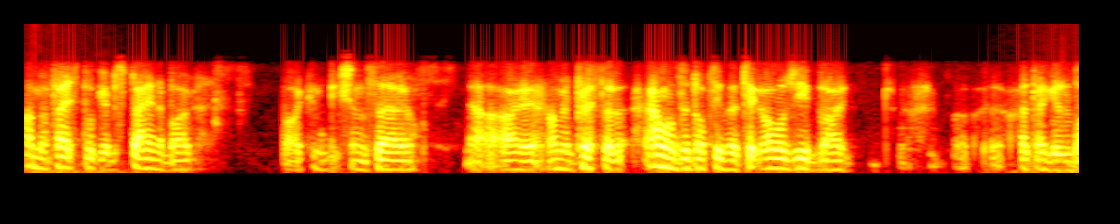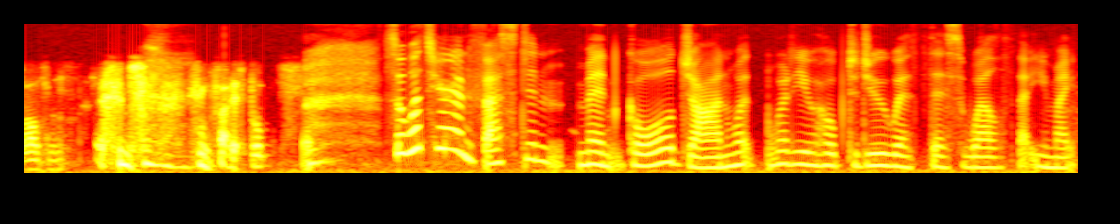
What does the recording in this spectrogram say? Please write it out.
I'm, I'm a Facebook abstainer by by conviction, so uh, I, I'm impressed that Alan's adopting the technology, but I I don't get involved in, in Facebook. So, what's your investment goal, John? What what do you hope to do with this wealth that you might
